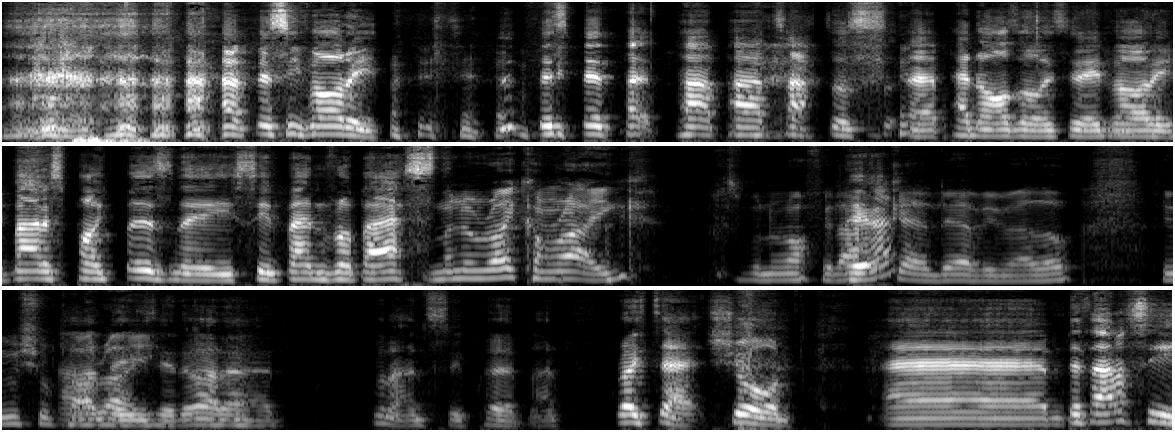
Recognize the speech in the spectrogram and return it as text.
Beth sy'n fori? Beth pa, pa tatws uh, penodol i ti'n neud fori? Maris Pipers neu Sir Benfro Best? Maen nhw'n rhoi Cymraeg. Chos maen nhw'n offi'r acen, ie, fi'n meddwl. Fi'n siŵr pa rai. Mae'n superb, man. Reit e, Sean. Um, beth arall sy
